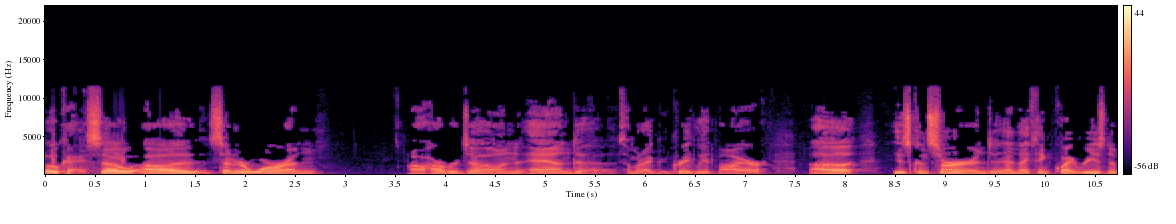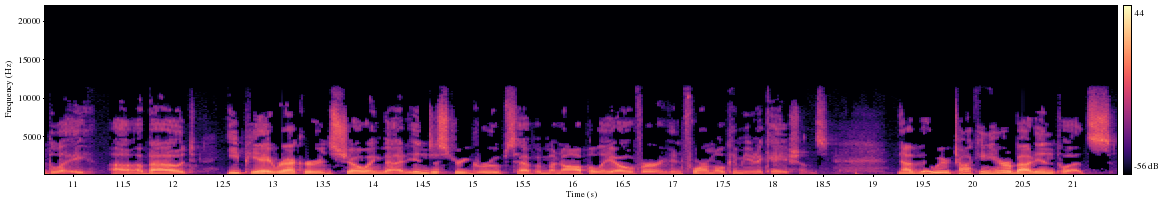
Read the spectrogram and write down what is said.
Okay, so uh, Senator Warren uh, Harvard's own, and uh, someone I greatly admire, is concerned, and I think quite reasonably, about EPA records showing that industry groups have a monopoly over informal communications. Now, we're talking here about inputs.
